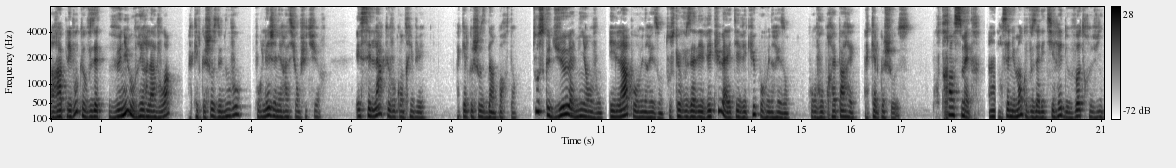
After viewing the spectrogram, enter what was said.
rappelez-vous que vous êtes venu ouvrir la voie à quelque chose de nouveau pour les générations futures. Et c'est là que vous contribuez à quelque chose d'important. Tout ce que Dieu a mis en vous est là pour une raison. Tout ce que vous avez vécu a été vécu pour une raison, pour vous préparer à quelque chose, pour transmettre un enseignement que vous allez tirer de votre vie,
